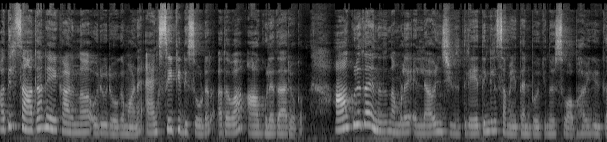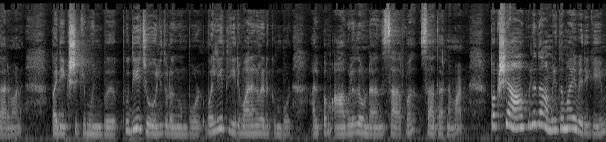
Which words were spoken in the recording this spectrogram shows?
അതിൽ സാധാരണയായി കാണുന്ന ഒരു രോഗമാണ് ആങ്സൈറ്റി ഡിസോർഡർ അഥവാ ആകുലത രോഗം. ആകുലത എന്നത് നമ്മൾ എല്ലാവരും ജീവിതത്തിൽ ഏതെങ്കിലും സമയത്ത് അനുഭവിക്കുന്ന ഒരു സ്വാഭാവിക വികാരമാണ്. പരീക്ഷയ്ക്ക് മുൻപ് പുതിയ ജോലി തുടങ്ങുമ്പോൾ വലിയ തീരുമാനങ്ങൾ എടുക്കുമ്പോൾ അല്പം ആകുലത ഉണ്ടാകുന്നത് സർവ സാധാരണമാണ് പക്ഷേ ആകുലത അമിതമായി വരികയും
